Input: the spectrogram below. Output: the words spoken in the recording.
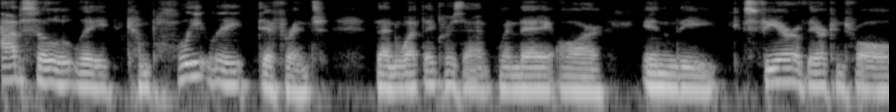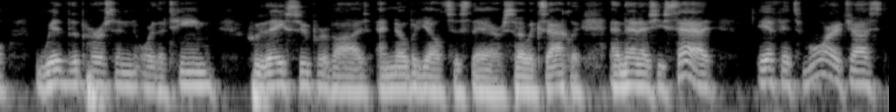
absolutely, completely different than what they present when they are in the sphere of their control with the person or the team who they supervise and nobody else is there. So, exactly. And then, as you said, if it's more just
